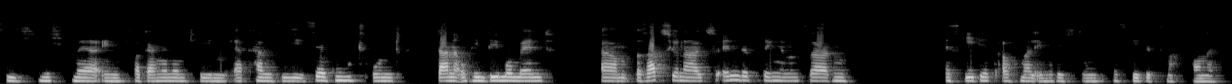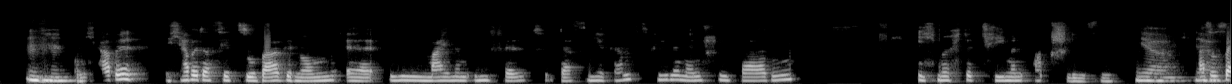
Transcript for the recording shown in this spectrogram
sich nicht mehr in vergangenen Themen. Er kann sie sehr gut und dann auch in dem Moment ähm, rational zu Ende bringen und sagen, es geht jetzt auch mal in Richtung, es geht jetzt nach vorne. Mhm. Und ich habe, ich habe das jetzt so wahrgenommen äh, in meinem Umfeld, dass mir ganz viele Menschen sagen, ich möchte Themen abschließen. Ja, ja. Also so,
